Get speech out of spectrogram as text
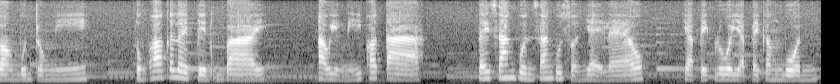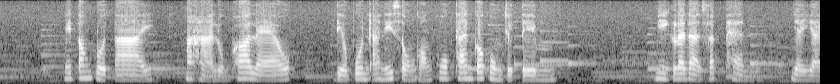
กองบุญตรงนี้ หลวงพ่อก็เลยเปลี่ยนอุบาย เอาอย่างนี้พ่อตา ได้สร้างบุญสร้างกุศลใหญ่แล้ว อย่าไปกลัวอย่าไปกังวล ไม่ต้องกลัวตาย มาหาหลวงพ่อแล้ว เดี๋ยวบุญอานิสงของพวกท่านก็คงจะเต็ม มีกระดาษสักแผ่น ใหญ่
